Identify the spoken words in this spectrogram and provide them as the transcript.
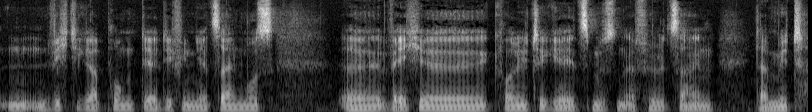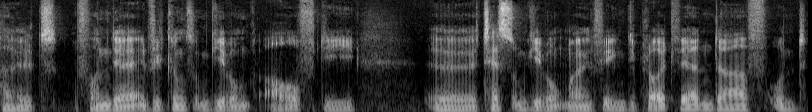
ein wichtiger Punkt, der definiert sein muss. Äh, welche Quality Gates müssen erfüllt sein, damit halt von der Entwicklungsumgebung auf die äh, Testumgebung meinetwegen deployed werden darf und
